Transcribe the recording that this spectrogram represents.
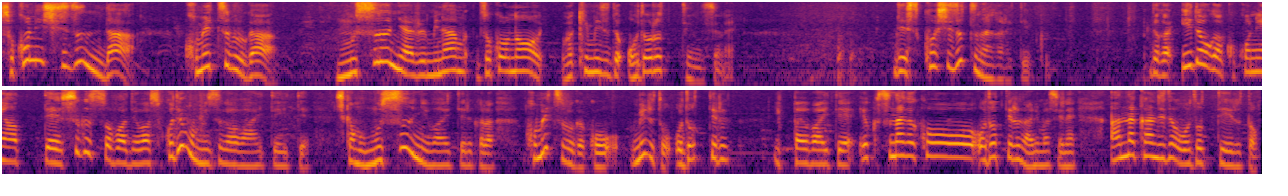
そこに沈んだ米粒が無数にある水底の湧き水で踊るっていうんですよね。で少しずつ流れていく。だから井戸がここにあってすぐそばではそこでも水が湧いていてしかも無数に湧いてるから米粒がこう見ると踊ってる。いっぱい湧いてよく砂がこう踊ってるのありますよね。あんな感じで踊っていると。っ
